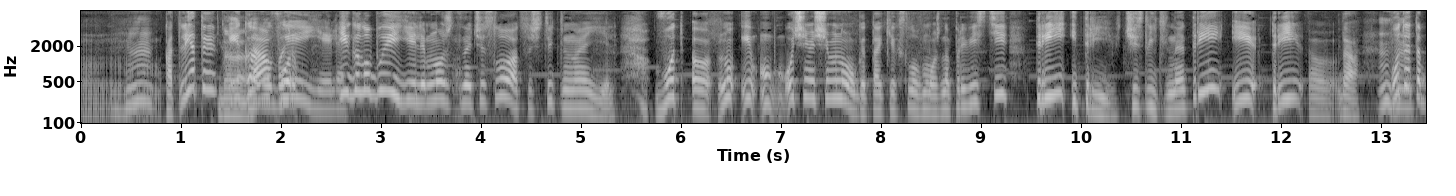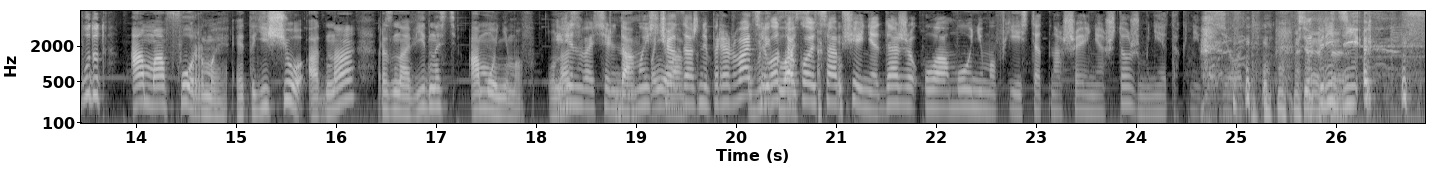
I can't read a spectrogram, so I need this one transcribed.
Мгм. котлеты, Да, и да. Голубые фор- ели. и голубые ели множественное число от существительного ель. Вот, э, ну, и очень-очень много таких слов можно привести. Три и три. Числительное три и три, э, да. Мгм. Вот это будут амоформы. Это еще одна разновидность амонимов. У нас- Ирина Васильевна, Да, мы поняла. сейчас должны прерваться. И вот Увлеклась. такое сообщение. Даже у амонимов есть отношения. Что же мне так не везет? Все впереди.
